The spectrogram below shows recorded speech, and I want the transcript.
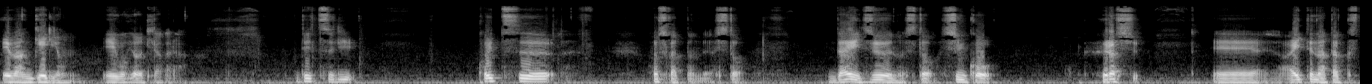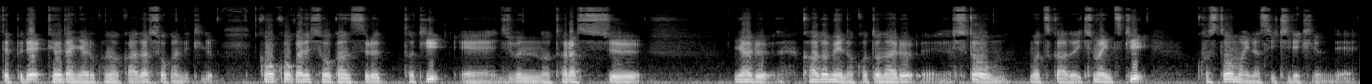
エヴァンゲリオン英語表記だから。で、次。こいつ欲しかったんだよ、使徒。第10の使徒、進行。フラッシュ。えー、相手のアタックステップで手札にあるこのカードは召喚できる。この効果で召喚するとき、えー、自分のトラッシュにあるカード名の異なる、えー、使徒を持つカード1枚につき、コストをマイナス1できるんで、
